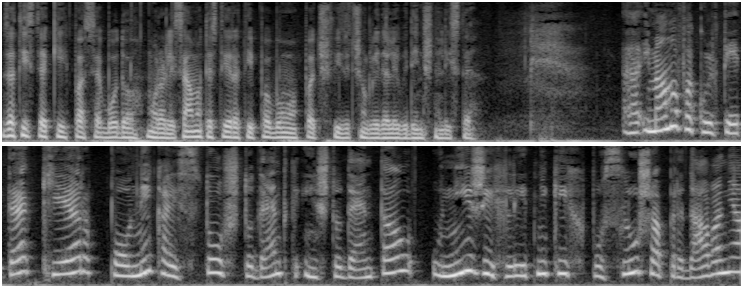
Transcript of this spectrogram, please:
za tiste, ki pa se bodo morali samo testirati, pa bomo pač fizično gledali evidenčne liste. Eh, imamo fakultete, kjer po nekaj sto študentk in študentov v nižjih letnikih posluša predavanja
